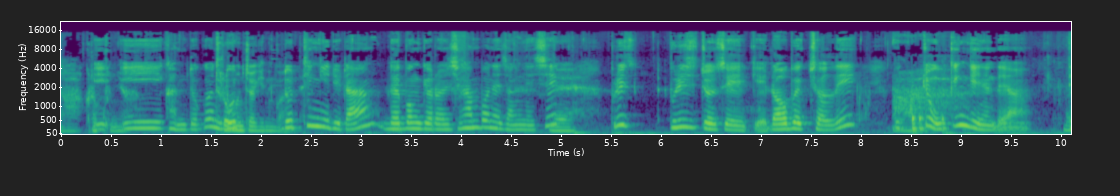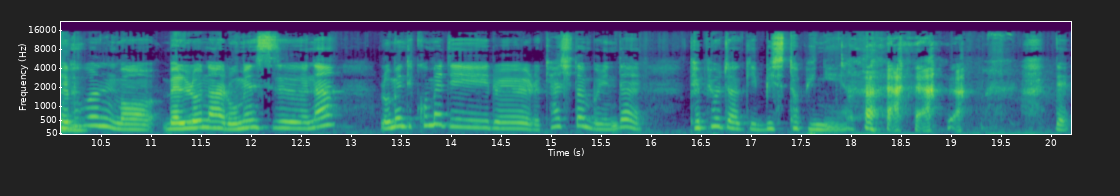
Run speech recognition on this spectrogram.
아 그렇군요. 이, 이 감독은 들어본 노, 적 있는 거. 노팅힐이랑 네 번 결혼식 한 번의 장례식, 네. 브리, 브리짓 존스의 일기, Love Actually 아. 좀 웃긴 게 있는데요. 대부분 뭐 멜로나 로맨스나 로맨틱 코미디를 이렇게 하시던 분인데 대표작이 미스터 빈이에요. 네.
